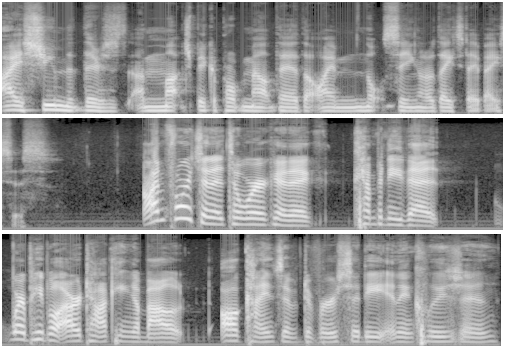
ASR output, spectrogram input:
I assume that there's a much bigger problem out there that I'm not seeing on a day to day basis. I'm fortunate to work at a company that where people are talking about all kinds of diversity and inclusion.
